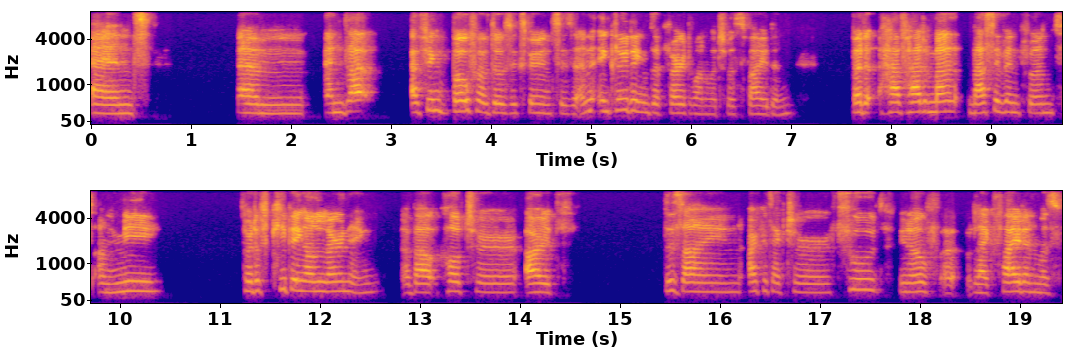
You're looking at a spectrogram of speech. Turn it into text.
and um, and that I think both of those experiences, and including the third one, which was Phaidon, but have had a ma massive influence on me, sort of keeping on learning about culture, art, design, architecture, food. You know, uh, like Phaidon was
